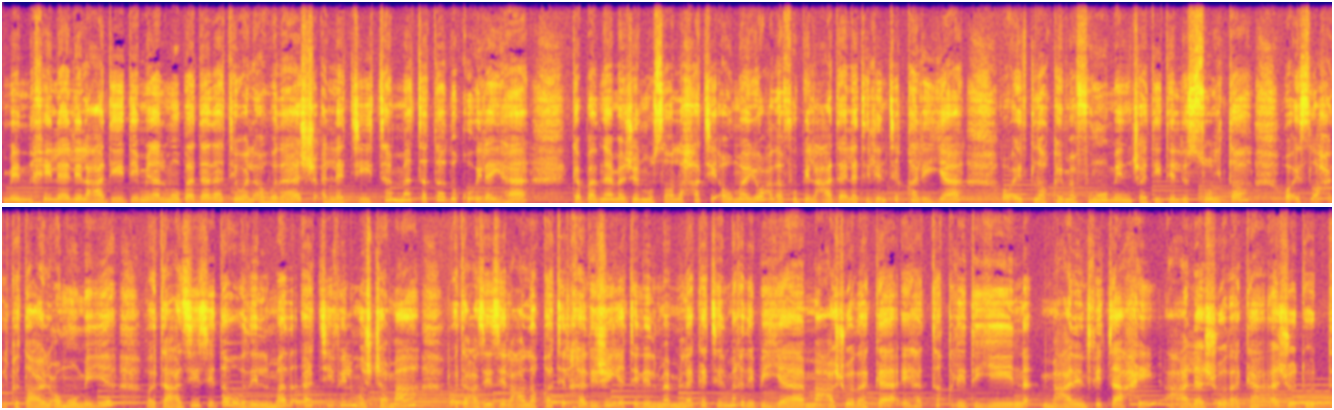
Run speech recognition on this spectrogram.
من خلال العديد من المبادرات والأوراش التي تم التطرق إليها كبرنامج المصالحة أو ما يعرف بالعدالة الانتقالية وإطلاق مفهوم جديد للسلطة وإصلاح القطاع العمومي وتعزيز دور المرأة في في المجتمع وتعزيز العلاقات الخارجيه للمملكة المغربية مع شركائها التقليديين مع الانفتاح على شركاء جدد.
